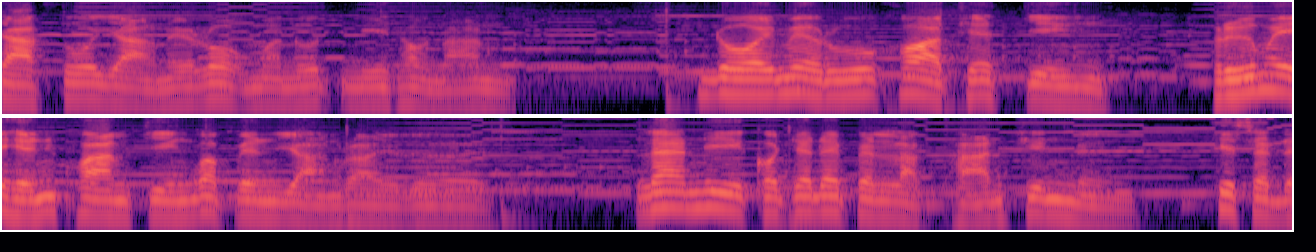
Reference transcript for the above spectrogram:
จากตัวอย่างในโลกมนุษย์นี้เท่านั้น โดยไม่รู้ข้อเท็จจริง หรือไม่เห็นความจริงว่าเป็นอย่างไรเลย และนี่ก็จะได้เป็นหลักฐานชิ้นหนึ่งที่แสด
